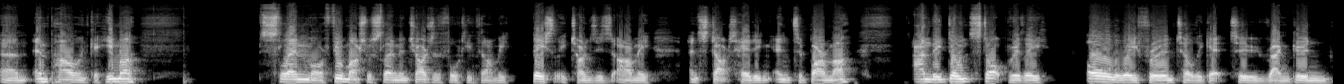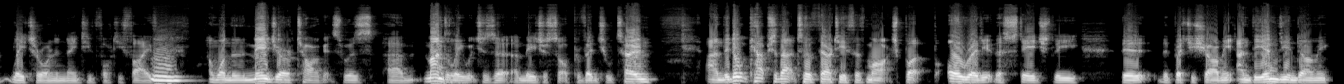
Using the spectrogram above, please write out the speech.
um, Imphal and Kohima, Slim, or Field Marshal Slim, in charge of the 14th Army, basically turns his army and starts heading into Burma. And they don't stop really all the way through until they get to Rangoon later on in 1945. And one of the major targets was um, Mandalay, which is a, a major sort of provincial town. And they don't capture that till the 30th of March, but already at this stage, the, the, the British Army and the Indian Army,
